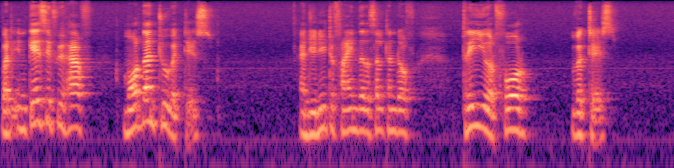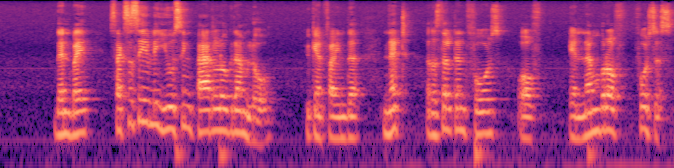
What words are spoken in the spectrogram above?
But in case if you have more than two vectors and you need to find the resultant of three or four vectors, then by successively using parallelogram law, you can find the net resultant force of a number of forces.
